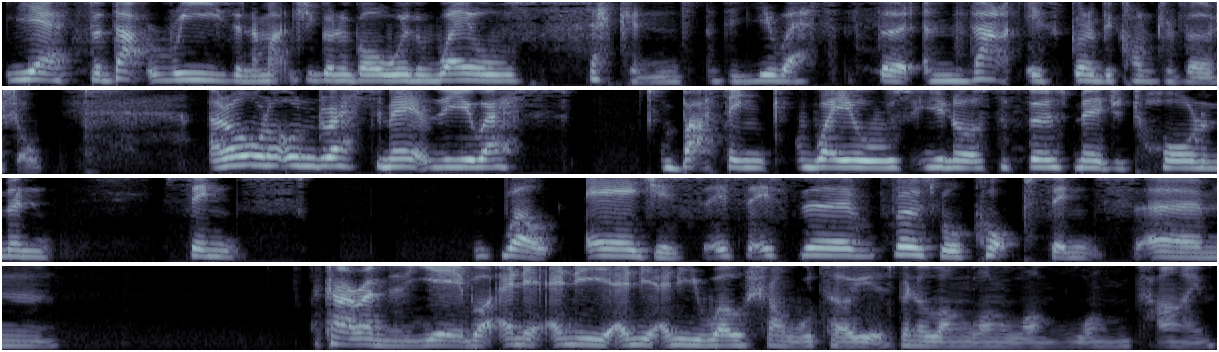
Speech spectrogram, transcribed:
yeah, for that reason, I'm actually going to go with Wales second, the US third. And that is going to be controversial. I don't want to underestimate the US, but I think Wales, you know, it's the first major tournament since well ages. It's it's the first World Cup since um I can't remember the year, but any any any any Welsh fan will tell you it's been a long, long, long, long time.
